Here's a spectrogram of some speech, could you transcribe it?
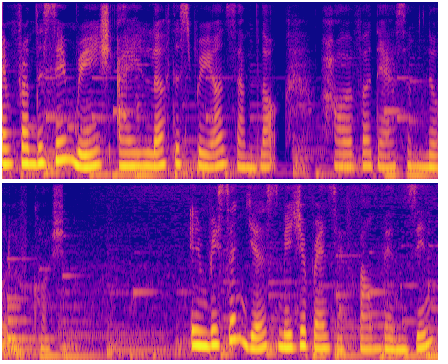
And from the same range, I love the spray-on sunblock, however there are some note of caution. In recent years, major brands have found benzene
